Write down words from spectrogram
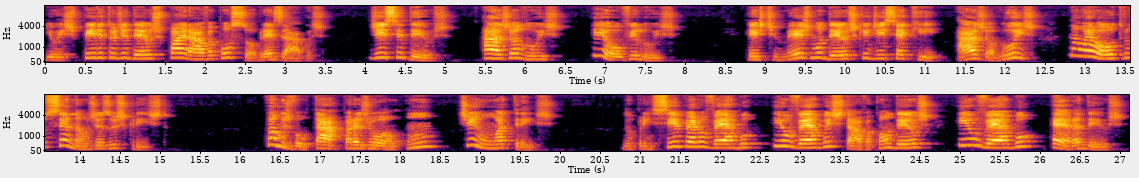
e o Espírito de Deus pairava por sobre as águas. Disse Deus: Haja luz e houve luz. Este mesmo Deus que disse aqui, haja luz, não é outro senão Jesus Cristo. Vamos voltar para João 1, de 1 a 3. No princípio era o Verbo, e o Verbo estava com Deus, e o Verbo era Deus.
